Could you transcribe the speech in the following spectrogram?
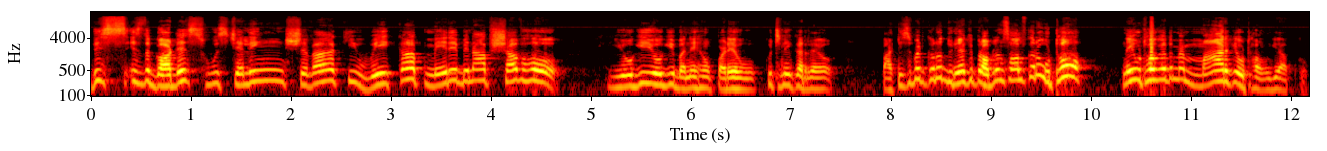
this is the goddess who is telling Shiva की वेकअप मेरे बिना आप शव हो योगी योगी बने हो पड़े हो कुछ नहीं कर रहे हो पार्टिसिपेट करो दुनिया की प्रॉब्लम सॉल्व करो उठो नहीं उठोगे तो मैं मार के उठाऊँगी आपको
